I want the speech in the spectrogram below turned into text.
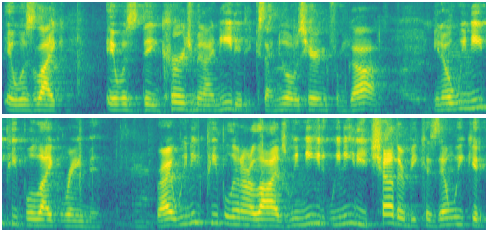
it was like it was the encouragement I needed because I knew I was hearing from God. You know, we need people like Raymond right? We need people in our lives. We need we need each other because then we could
